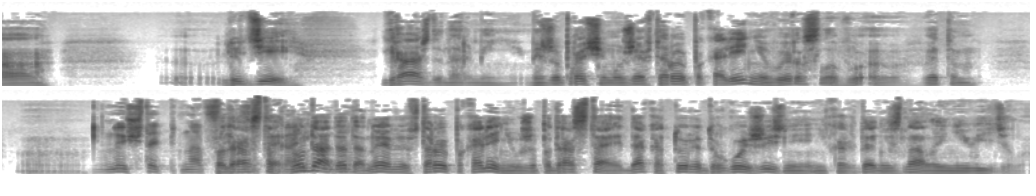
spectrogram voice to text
а людей, граждан Армении. Между прочим, уже второе поколение выросло в, в этом ну, и считать 15 подрастает. Ну да, да, да, да. Но второе поколение уже подрастает, да, которое другой жизни никогда не знало и не видело.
